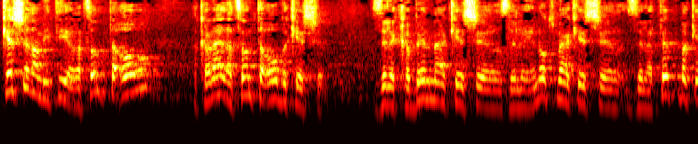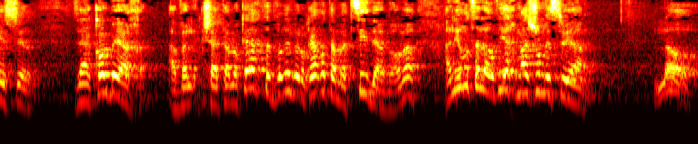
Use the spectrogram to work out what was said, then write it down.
קשר אמיתי, הרצון טהור, הכוונה היא רצון טהור בקשר. זה לקבל מהקשר, זה ליהנות מהקשר, זה לתת בקשר, זה הכל ביחד. אבל כשאתה לוקח את הדברים ולוקח אותם הצידה ואומר, אני רוצה להרוויח משהו מסוים. לא.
